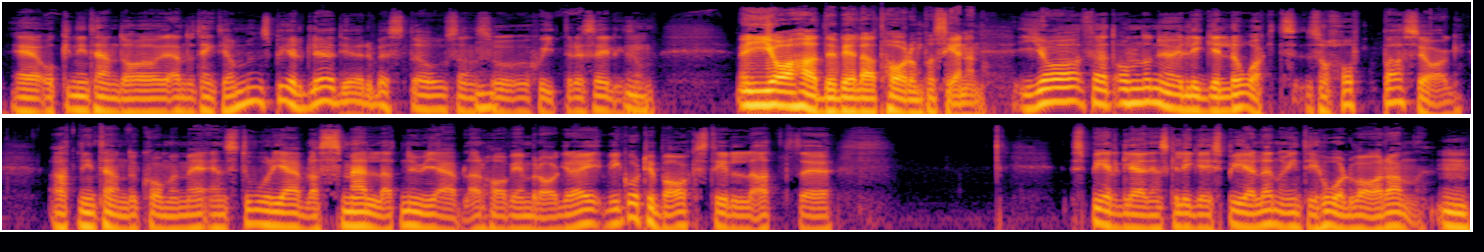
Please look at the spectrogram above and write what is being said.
eh, och Nintendo har ändå tänkt, ja men spelglädje är det bästa och sen så skiter det sig liksom. Mm. Men jag hade velat ha dem på scenen. Ja, för att om de nu ligger lågt så hoppas jag att Nintendo kommer med en stor jävla smäll att nu jävlar har vi en bra grej. Vi går tillbaks till att eh, spelglädjen ska ligga i spelen och inte i hårdvaran. Mm.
